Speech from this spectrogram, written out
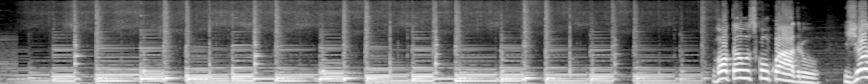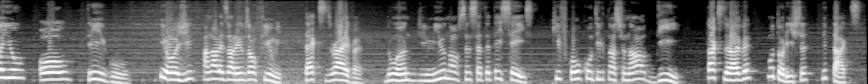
Voltamos com o quadro Joio ou Trigo. E hoje analisaremos o filme Tax Driver, do ano de 1976, que ficou com o título nacional de Taxi Driver, Motorista de Táxi.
